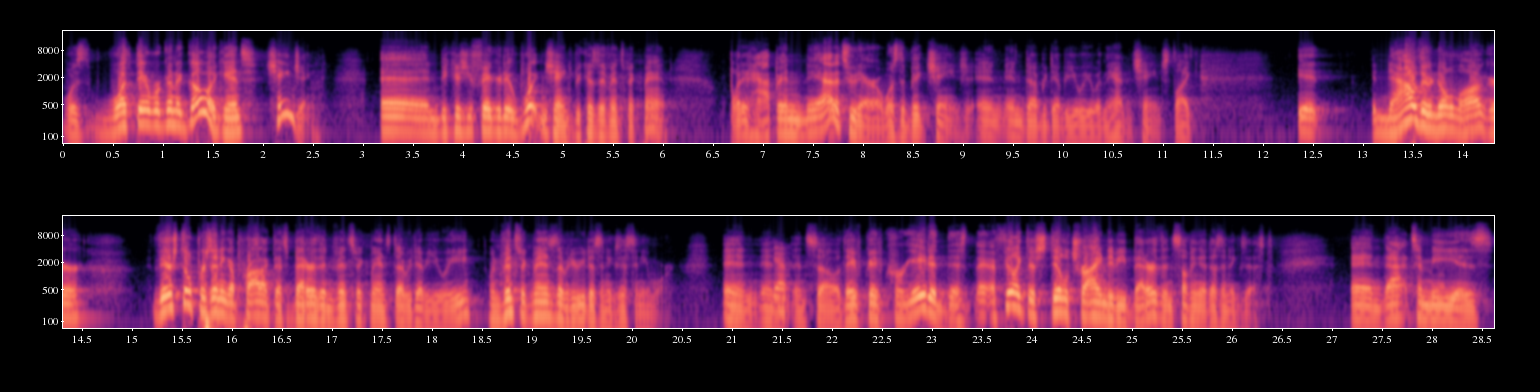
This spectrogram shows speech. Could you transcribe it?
was what they were going to go against changing. And because you figured it wouldn't change because of Vince McMahon. But it happened. The Attitude Era was the big change in, in WWE when they had to change. Like it now they're no longer they're still presenting a product that's better than Vince McMahon's WWE when Vince McMahon's WWE doesn't exist anymore. And and, Yep. and so they've they've created this I feel like they're still trying to be better than something that doesn't exist. And that to me is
